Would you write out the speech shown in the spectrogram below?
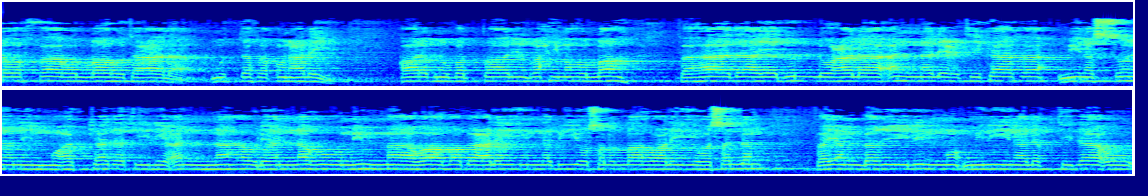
توفاه الله تعالى. متفق عليه. قال ابن بطال رحمه الله فهذا يدل على أن الاعتكاف من السنن المؤكدة لأنه لأنه مما واظب عليه النبي صلى الله عليه وسلم فينبغي للمؤمنين الاقتداء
